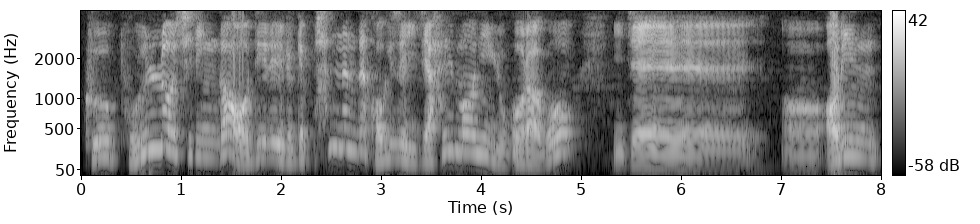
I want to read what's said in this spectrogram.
그 보일러실인가 어디를 이렇게 팠는데 거기서 이제 할머니 유고라고 이제 어, 어린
